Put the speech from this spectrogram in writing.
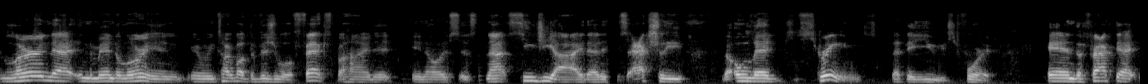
learn that in The Mandalorian, you know, when we talk about the visual effects behind it, you know, it's it's not CGI; that it's actually the OLED screens that they used for it. And the fact that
